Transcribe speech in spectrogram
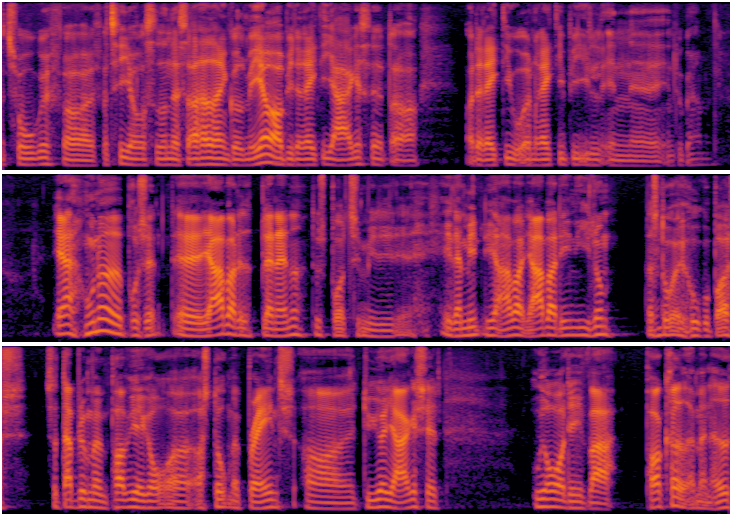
med Toge for, for 10 år siden, så havde han gået mere op i det rigtige jakkesæt og, og det rigtige ur og den rigtige bil, end, øh, end du gør nu? Ja, 100 procent. Øh, jeg arbejdede blandt andet, du spurgte til mit, øh, et almindeligt arbejde, jeg arbejdede i Ilum, der mm. stod i Hugo Boss, så der blev man påvirket over at stå med brands og dyre jakkesæt. Udover det var påkrævet, at man havde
